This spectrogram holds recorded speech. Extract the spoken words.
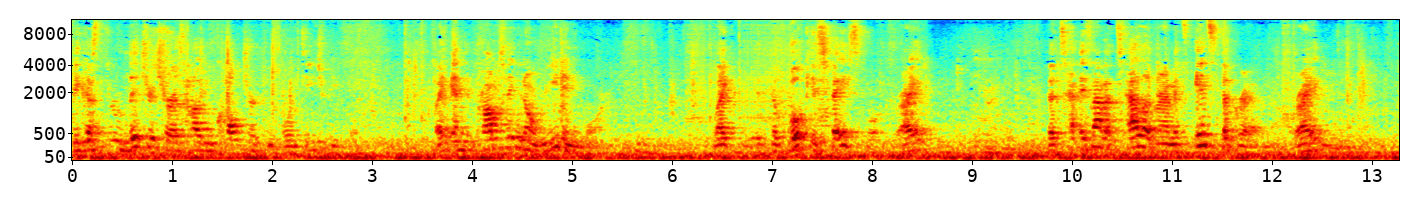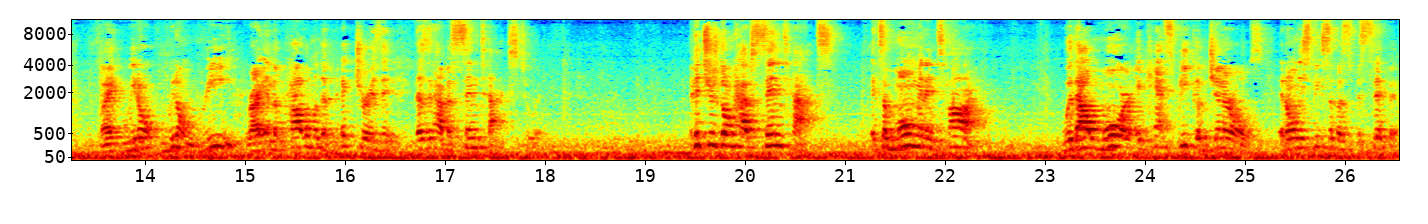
Because through literature is how you culture people and teach people. Like and the problem today we don't read anymore. Like the book is Facebook, right? The te- it's not a telegram, it's Instagram, right? Like we don't we don't read, right? And the problem with a picture is it doesn't have a syntax to it. Pictures don't have syntax. It's a moment in time. Without more, it can't speak of generals. It only speaks of a specific.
